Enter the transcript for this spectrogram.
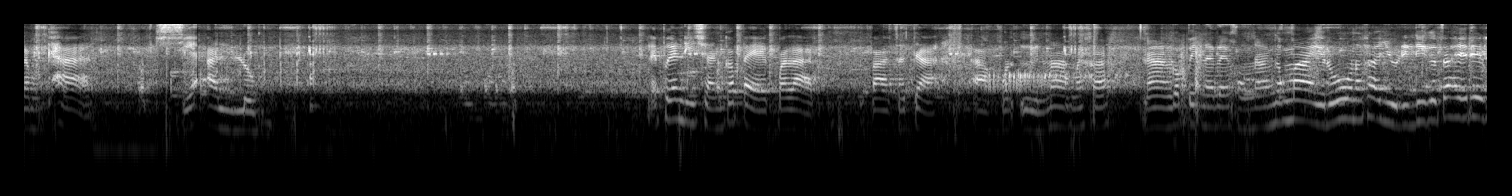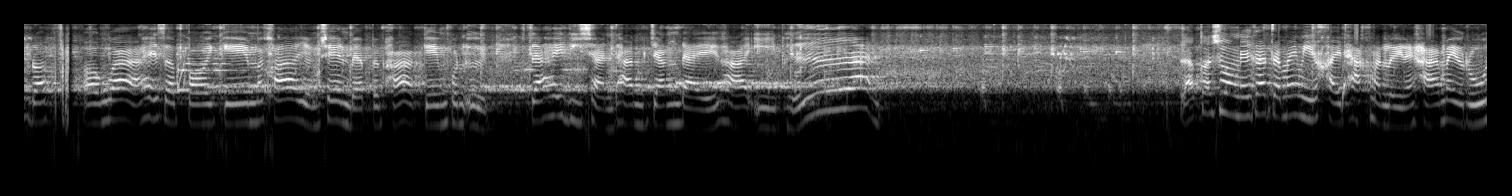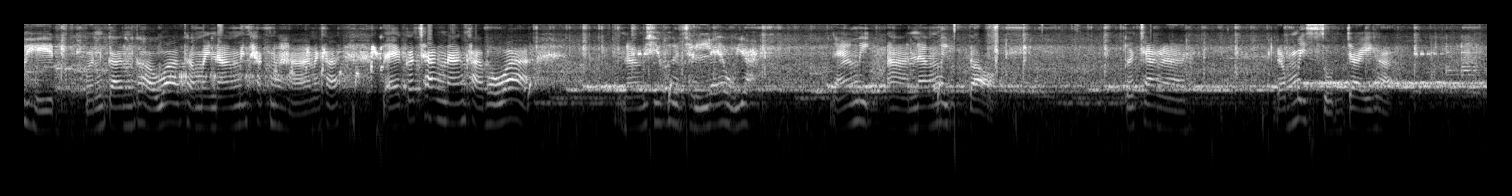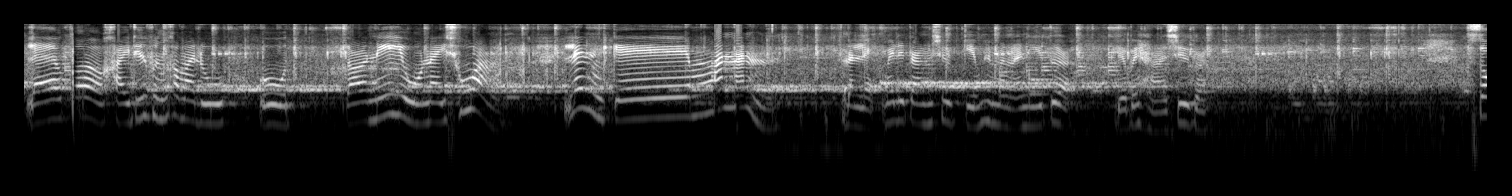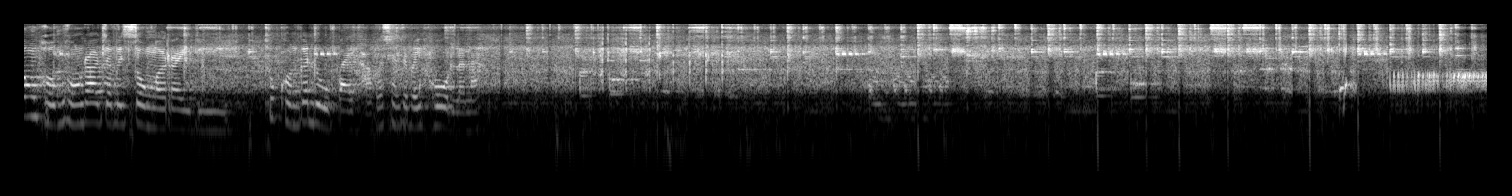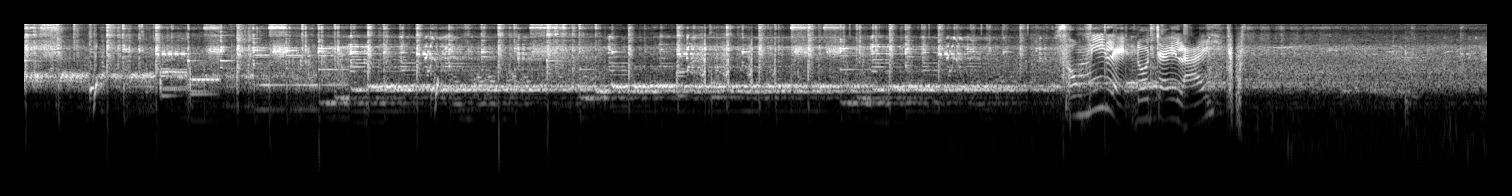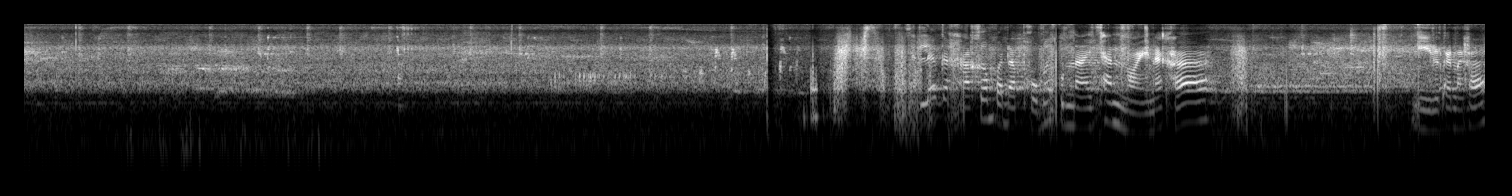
ลำคาญเสียอารมณ์ และ เพื่อนดิฉันก็แปลกประหลาดปราศจากากคนอื่นมากนะคะ นางก็เป็นอะไรของนางก็ไม่รู้นะคะ อยู่ดีๆ ก็จะให้เรียกร้องว่าให้สปอยเกมนะคะ อย่างเช่นแบบไปพากเกมคนอื่น จะให้ดิฉันทำจังใดคะอีเพื่อน แล้วก็ช่วงนี้ก็จะไม่มีใครทักมาเลยนะคะ ไม่รู้เหตุเหมือนกันค่ะว่าทำไมนางไม่ทักมาหานะคะ แต่ก็ช่างนางค่ะเพราะว่า นางไม่ใช่เพื่อนฉันแล้วย่านางไม่อ่านนางไม่ตอบก็ช่างนางนางไม่สนใจค่ะ แล้วก็ใครที่เพิ่งเข้ามาดูอูตอนนี้อยู่ในช่วง เล่นเกมมันนั่นนั่นแหละไม่ได้ตั้งชื่อเกมให้มันอันนี้เตื้อเดี๋ยวไปหาชื่อก่อนทรงผมของเราจะเป็นทรงอะไรดี ทุกคนก็ดูไปค่ะ เพราะฉันจะไม่พูดแล้วนะ เครื่องประดับผมให้คุณนายท่านหน่อยนะคะ นี่แล้วกันนะคะ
